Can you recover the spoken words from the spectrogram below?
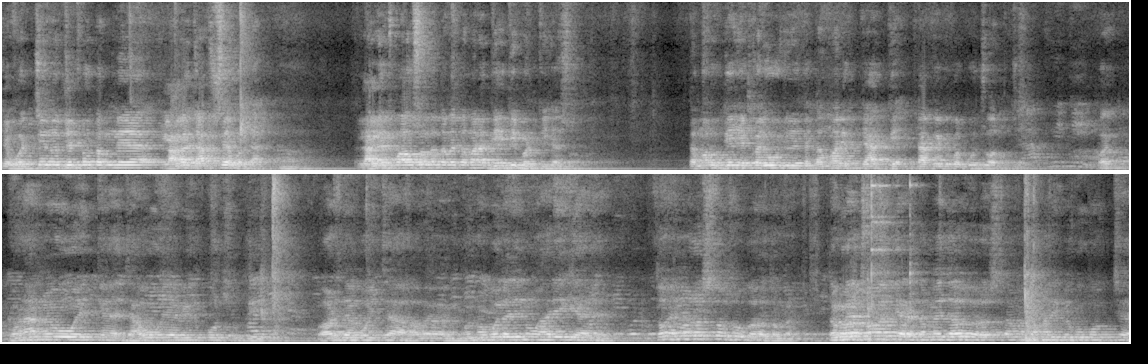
કે વચ્ચેનો જેટલો તમને લાલચ આપશે બધા. લાલચમાં આવશો તો તમે તમારા ધ્યેયથી ભટકી જશો. તમારું ધ્યેય એક કરવું જોઈએ કે તમારે ક્યાં ટાર્ગેટ ઉપર પહોંચવાનું છે. પણ ઘણાનું એવું હોય કે જાવું હોય વીરપુર સુધી. અડધા પહોંચ્યા હવે મનોબળ જ એનું હારી ગયા છે. તો એનો રસ્તો શું કરો તમે? તમે છો અત્યારે. તમે જાઓ તો રસ્તામાં તમારી ભેગું કોક છે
